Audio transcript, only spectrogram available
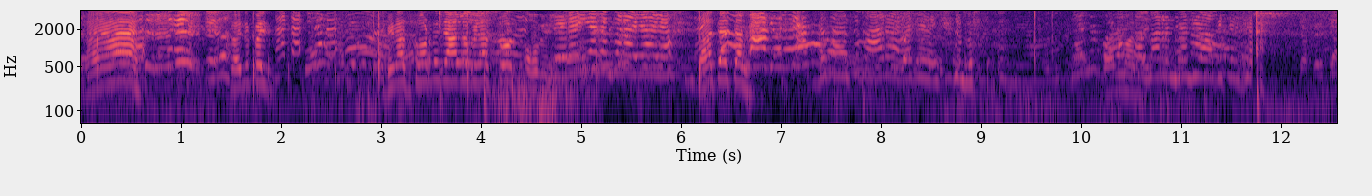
ਹੈ? ਕੋਈ ਨਹੀਂ ਭਾਈ ਬਿਨਾ ਸਕੋਰ ਤੋਂ ਜਾ ਦੋ ਬਿਨਾ ਸਕੋਰ ਹੋਵੇ ਤੇਰਾ ਹੀ ਨੰਬਰ ਆਇਆ ਆਇਆ ਚੱਲ ਚੱਲ ਚੱਲ। ਦੁਕਾਨ ਤੋਂ ਬਾਹਰ ਆਇਆ ਤੇਰਾ। ਹੀ ਨੰਬਰ ਮਾਰਨ ਦੇ ਆ ਕੇ ਚੱਲ ਜਾ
